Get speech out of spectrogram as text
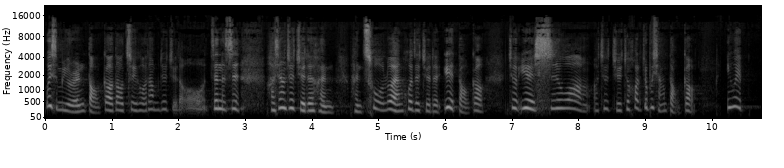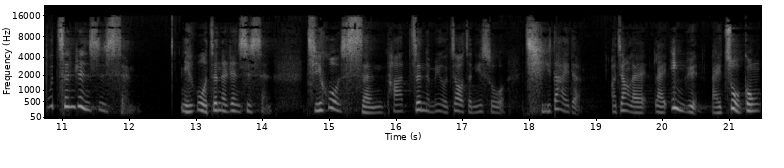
为什么有人祷告到最后，他们就觉得哦，真的是好像就觉得很很错乱，或者觉得越祷告就越失望啊，就觉就后来就不想祷告，因为。不真认识神，你如果真的认识神，即或神他真的没有照着你所期待的啊，这样来来应允来做工，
